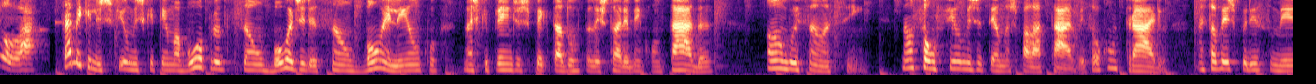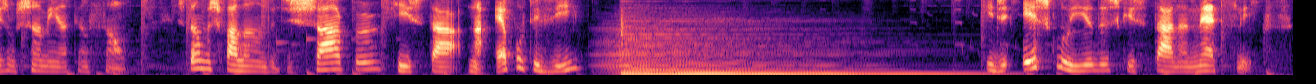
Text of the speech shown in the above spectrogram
Olá! Sabe aqueles filmes que têm uma boa produção, boa direção, bom elenco, mas que prende o espectador pela história bem contada? Ambos são assim. Não são filmes de temas palatáveis, ao contrário, mas talvez por isso mesmo chamem a atenção. Estamos falando de Sharper, que está na Apple TV, e de Excluídos, que está na Netflix.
